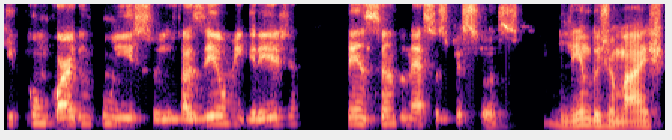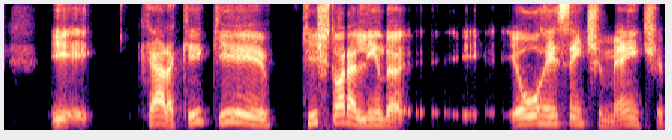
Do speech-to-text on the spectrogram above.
que concordam com isso, em fazer uma igreja pensando nessas pessoas. Lindo demais. E Cara, que, que, que história linda. Eu recentemente,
